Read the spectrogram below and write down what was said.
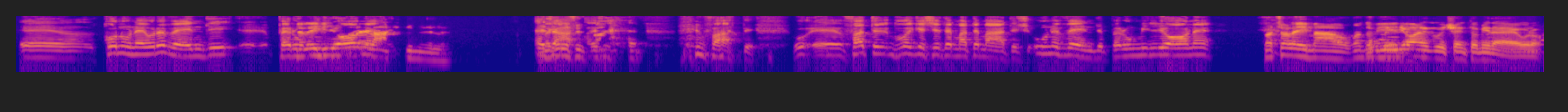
eh, con un euro e vendi eh, per un milione... Esatto, esatto. Infatti, eh, fate voi che siete matematici, un evento per un milione. Faccia lei, Mao. Quanto un milione e duecentomila euro.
